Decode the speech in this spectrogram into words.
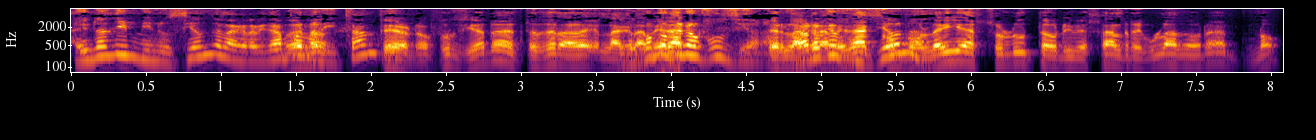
Hay una disminución de la gravedad por la distancia. pero no funciona, entonces la, la ¿Pero cómo gravedad... que no funciona? Pero Claro la gravedad como ley absoluta, universal, reguladora, no.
